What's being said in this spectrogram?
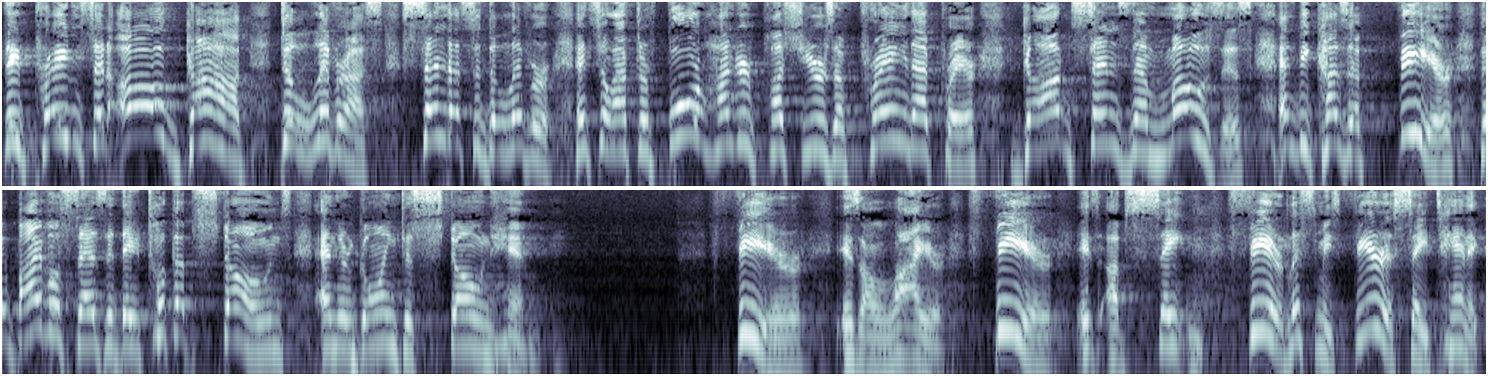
They prayed and said, Oh God, deliver us. Send us a deliverer. And so after 400 plus years of praying that prayer, God sends them Moses. And because of fear, the Bible says that they took up stones and they're going to stone him. Fear is a liar. Fear is of Satan. Fear, listen to me, fear is satanic.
